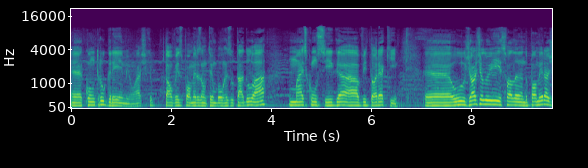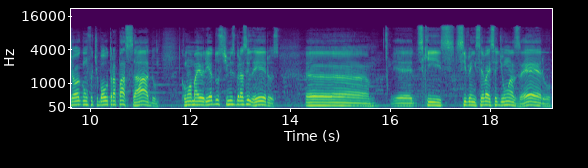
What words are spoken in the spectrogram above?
é, contra o Grêmio. Acho que talvez o Palmeiras não tenha um bom resultado lá, mas consiga a vitória aqui. É, o Jorge Luiz falando: o Palmeiras joga um futebol ultrapassado, como a maioria dos times brasileiros. Uh, é, diz que se vencer vai ser de 1 a 0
